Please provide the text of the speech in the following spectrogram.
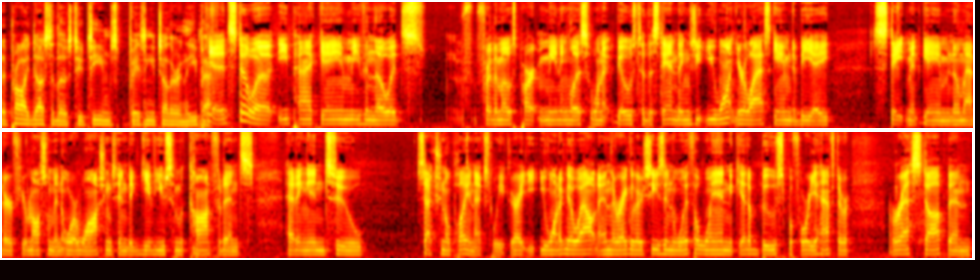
it probably does to those two teams facing each other in the EPAC. Yeah, it's still a EPAC game, even though it's for the most part meaningless when it goes to the standings. You, you want your last game to be a statement game, no matter if you're Musselman or Washington, to give you some confidence heading into sectional play next week, right? You, want to go out in the regular season with a win, get a boost before you have to rest up and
